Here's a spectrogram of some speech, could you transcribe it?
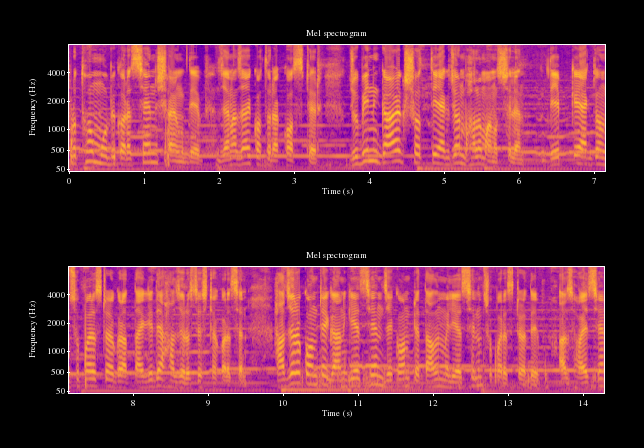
প্রথম মুভি করেছেন স্বয়ং দেব। জানা যায় কতটা কষ্টের। জুবিন গার্গ সত্যি একজন ভালো মানুষ ছিলেন। দেবকে একজন সুপারস্টার করার তাগিদে হাজারো চেষ্টা করেছেন। হাজারো কণ্ঠে গান গিয়েছেন, যে কণ্ঠে তাল মিলিয়েছিলেন সুপারস্টার দেব। আজ হয়েছেন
